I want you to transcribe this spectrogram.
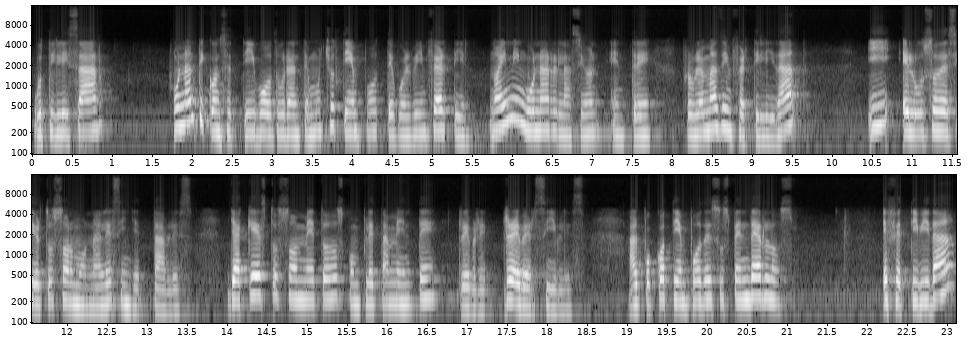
Utilizar un anticonceptivo durante mucho tiempo te vuelve infértil no hay ninguna relación entre problemas de infertilidad y el uso de ciertos hormonales inyectables, ya que estos son métodos completamente reversibles al poco tiempo de suspenderlos. Efectividad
